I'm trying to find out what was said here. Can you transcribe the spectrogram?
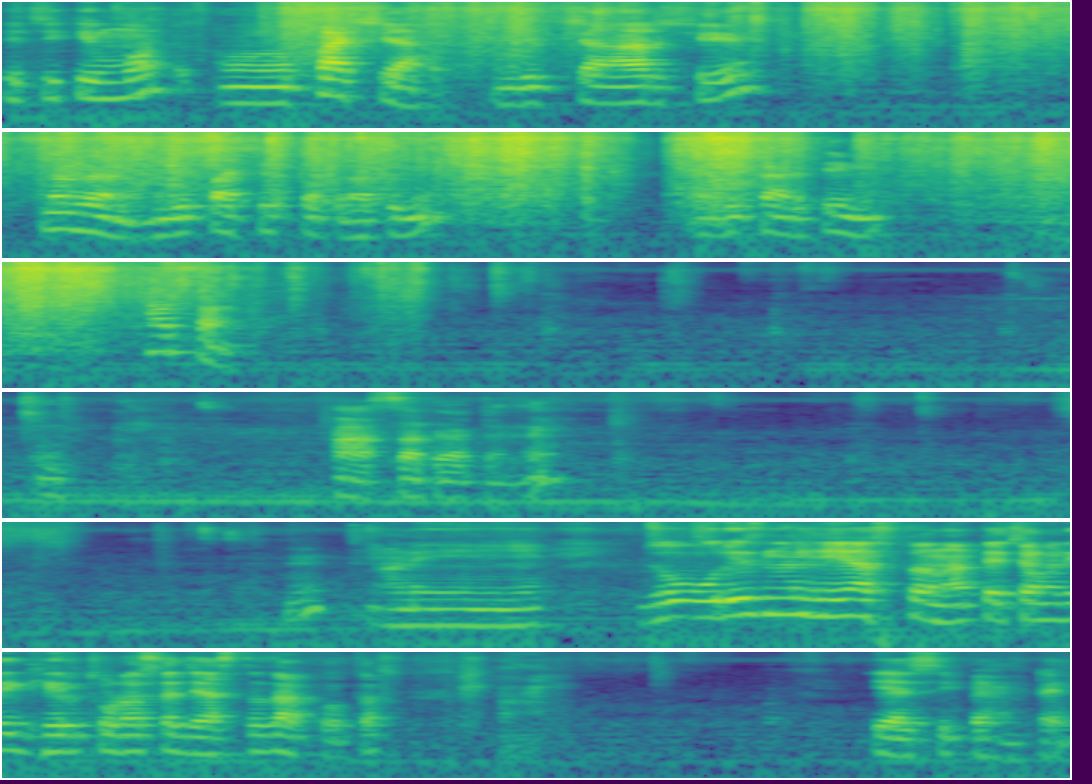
त्याची किंमत पाचशे आहे. म्हणजे चारशे नव्याण्णव म्हणजे पाचशेच पकडा तुम्ही. आधी काढते मी. हा चांगला ओके. हा सात आठ आहे आणि जो ओरिजिनल हे असतं ना त्याच्यामध्ये घेर थोडासा जास्त दाखवतात. ही अशी पॅन्ट आहे.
